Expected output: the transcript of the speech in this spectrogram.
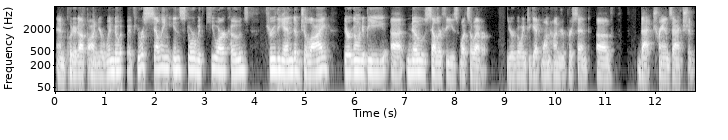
and put it up on your window. If you're selling in store with QR codes through the end of July, there are going to be uh, no seller fees whatsoever. You're going to get 100% of that transaction.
